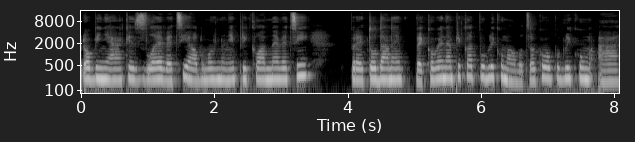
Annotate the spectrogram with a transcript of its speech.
robí nejaké zlé veci alebo možno nepríkladné veci pre to dané vekové napríklad publikum alebo celkovo publikum a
